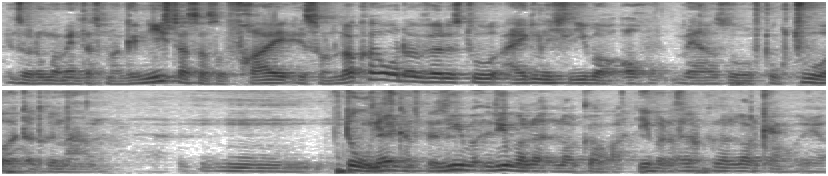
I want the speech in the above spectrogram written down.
in so einem Moment das mal genießt, dass das so frei ist und locker, oder würdest du eigentlich lieber auch mehr so Struktur da drin haben? Du, jetzt ganz persönlich. Lieber, lieber das Lockere. Lieber das Äh, Lockere, Lockere, ja.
